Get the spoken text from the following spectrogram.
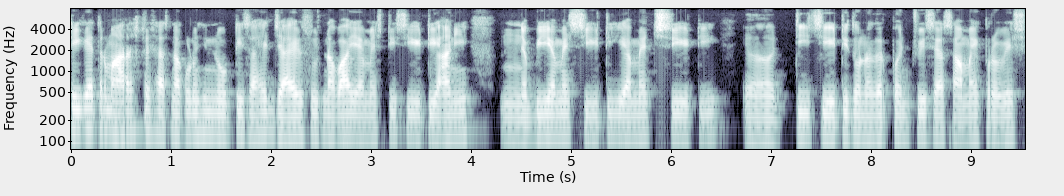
ठीक आहे. तर महाराष्ट्र शासनाकडून ही नोटीस आहे. जाहीर सूचना पहा. M S T C E T आणि B M S C E T M H C E T T C E T दोन हजार पंचवीस या सामायिक प्रवेश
